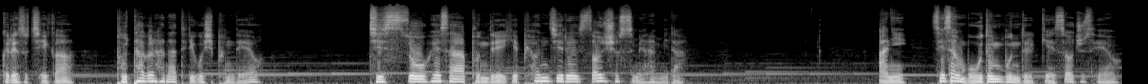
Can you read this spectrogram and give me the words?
그래서 제가 부탁을 하나 드리고 싶은데요. 짓소 회사 분들에게 편지를 써주셨으면 합니다. 아니, 세상 모든 분들께 써주세요.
